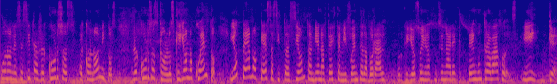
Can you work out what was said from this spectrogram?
uno necesita recursos económicos, recursos con los que yo no cuento. Yo temo que esta situación también afecte a mi fuente laboral, porque yo soy una funcionaria que tengo un trabajo y que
